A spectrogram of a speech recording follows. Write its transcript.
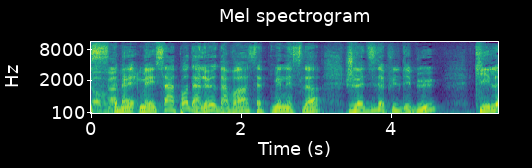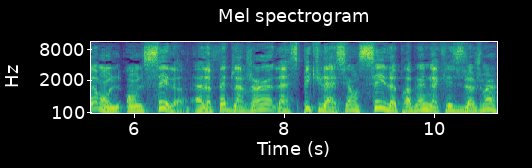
c'est, mais, mais ça n'a pas d'allure d'avoir cette ministre-là, je le dis depuis le début, qui là, on, on le sait, là, elle a fait de l'argent, la spéculation, c'est le problème de la crise du logement.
